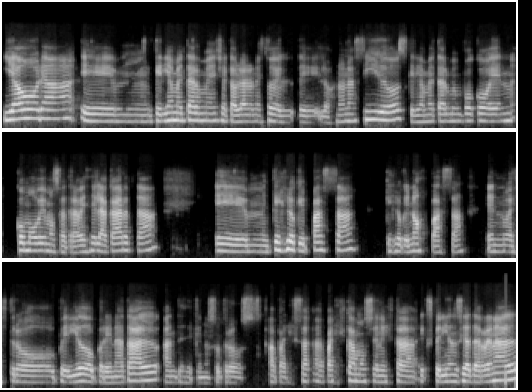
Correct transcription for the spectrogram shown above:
Y ahora em, quería meterme, ya que hablaron esto de, los no nacidos, quería meterme un poco en cómo vemos a través de la carta Em, qué es lo que pasa, qué es lo que nos pasa en nuestro periodo prenatal, antes de que nosotros aparezcamos en esta experiencia terrenal,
